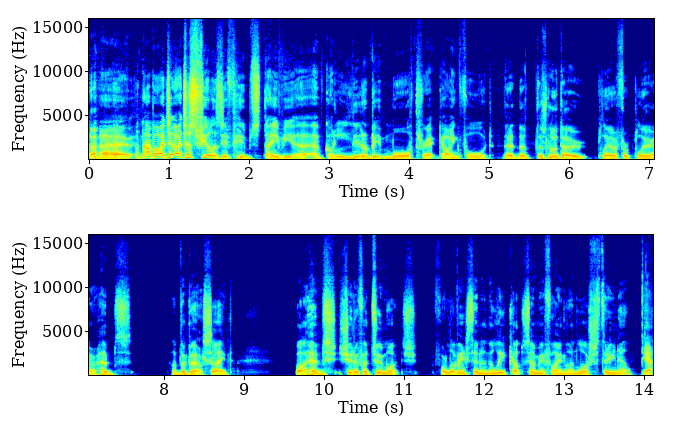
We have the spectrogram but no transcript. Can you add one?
uh, no, but I, ju- I, just feel as if Hibs, Davie, uh, have got a little bit more threat going forward. There, there, there's no doubt, player for player, Hibs have the better side. But Hibs should have had too much for Livingston in the League Cup semi final and lost 3 0. Yeah.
